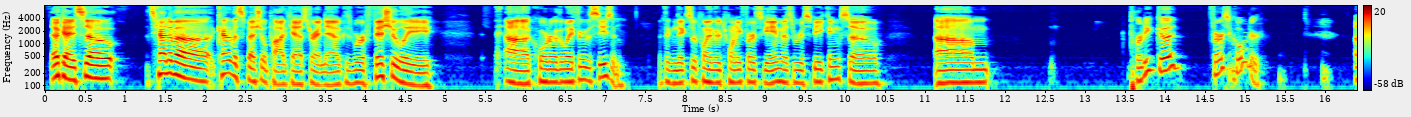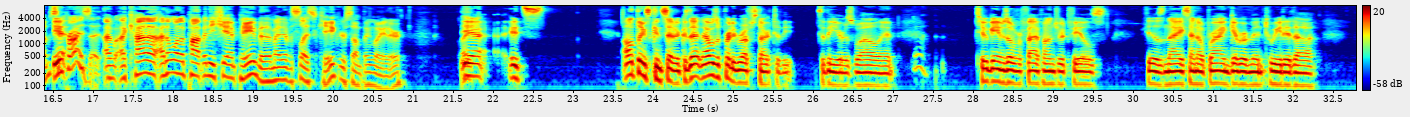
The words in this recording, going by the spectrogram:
okay, so it's kind of a kind of a special podcast right now because we're officially uh, a quarter of the way through the season. I think Knicks are playing their 21st game as we're speaking, so um, pretty good first quarter. I'm Yeah. surprised. I, I, I kind of I don't want to pop any champagne, but I might have a slice of cake or something later. Like- yeah, it's all things considered because that, that was a pretty rough start to the to the year as well. And Yeah. two games over 500 feels feels nice. I know Brian Gibberman tweeted, uh,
